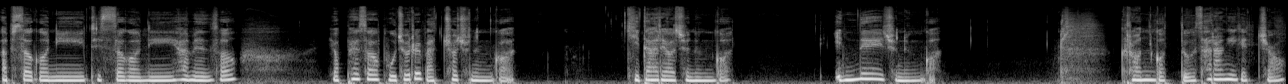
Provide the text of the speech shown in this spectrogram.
앞서거니 뒤서거니 하면서 옆에서 보조를 맞춰주는 것, 기다려주는 것, 인내해주는 것. 그런 것도 사랑이겠죠.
